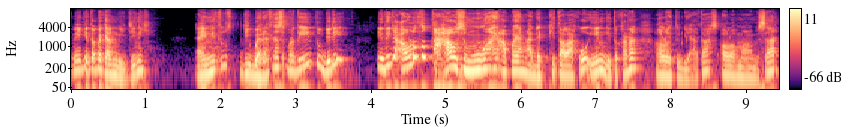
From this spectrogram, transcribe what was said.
Ini kita pegang biji nih. Nah ini tuh diibaratkan seperti itu. Jadi intinya Allah tuh tahu semua apa yang ada kita lakuin gitu karena Allah itu di atas Allah maha besar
